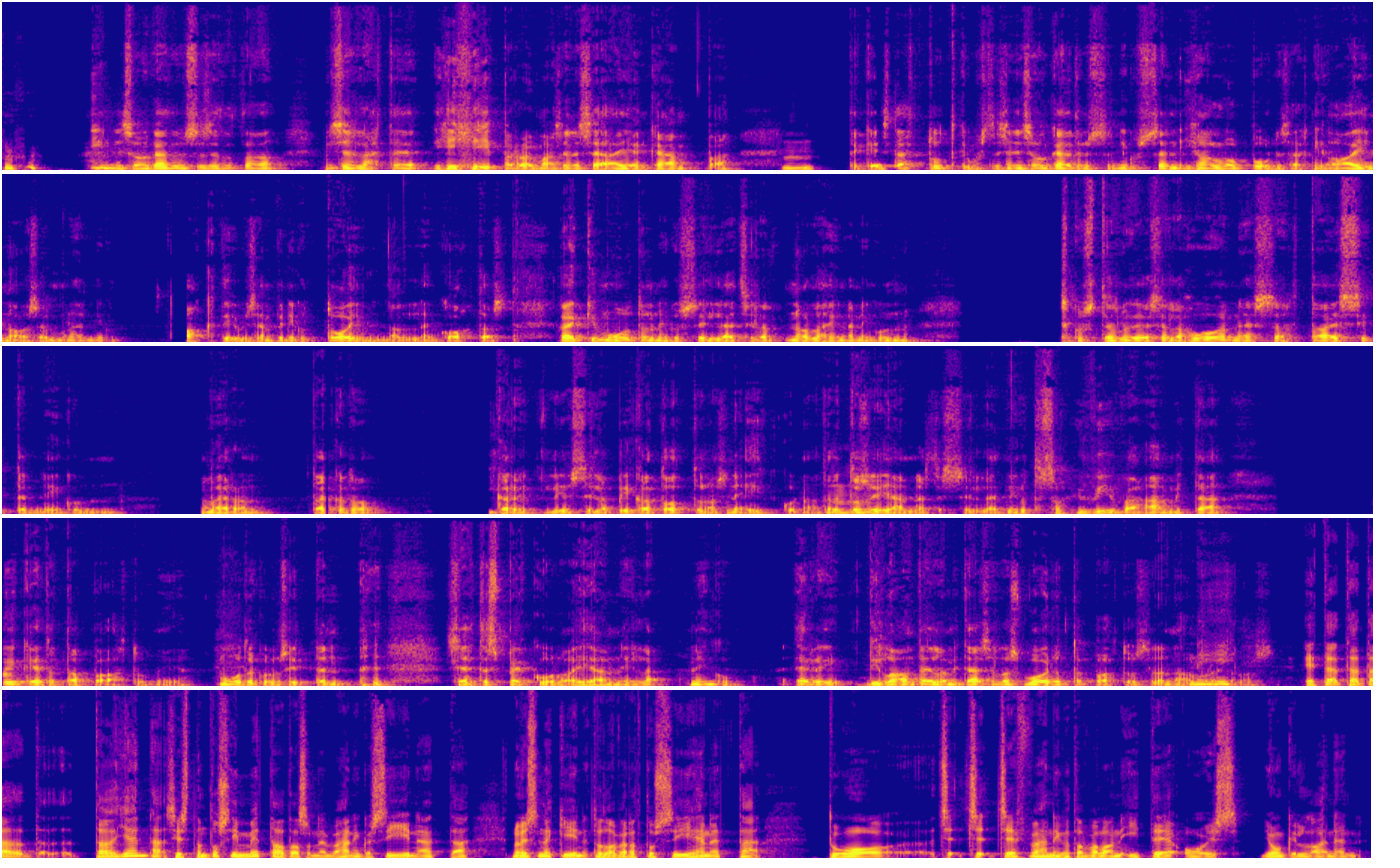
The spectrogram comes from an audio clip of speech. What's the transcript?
Niin, niin se on käytännössä se, tota, missä se lähtee hiipparoimaan sinne se äijän kämppää. Hmm. Tekee sitä tutkimusta, niin se on käytännössä niin sen ihan loppuun lisäksi niin ainoa semmoinen niin aktiivisempi niin kuin toiminnallinen kohtaus. Kaikki muut on niin kuin silleen, että sillä, ne on lähinnä niin kuin keskusteluja siellä huoneessa tai sitten niin kuin kameran tai tuon linssillä pikatottuna sinne ikkunaan. Mm. tosi jännästi silleen, että niin kuin tässä on hyvin vähän mitään oikeita tapahtumia. Muuta kuin sitten se, että spekuloidaan niillä niin kuin eri tilanteilla, mitä siellä olisi voinut tapahtua siellä naapuritalossa. Niin. Tämä on jännä, siis tämä on tosi metatasoinen vähän niin kuin siinä, että no ensinnäkin tuota verrattu siihen, että tuo Jeff vähän niin kuin tavallaan itse olisi jonkinlainen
